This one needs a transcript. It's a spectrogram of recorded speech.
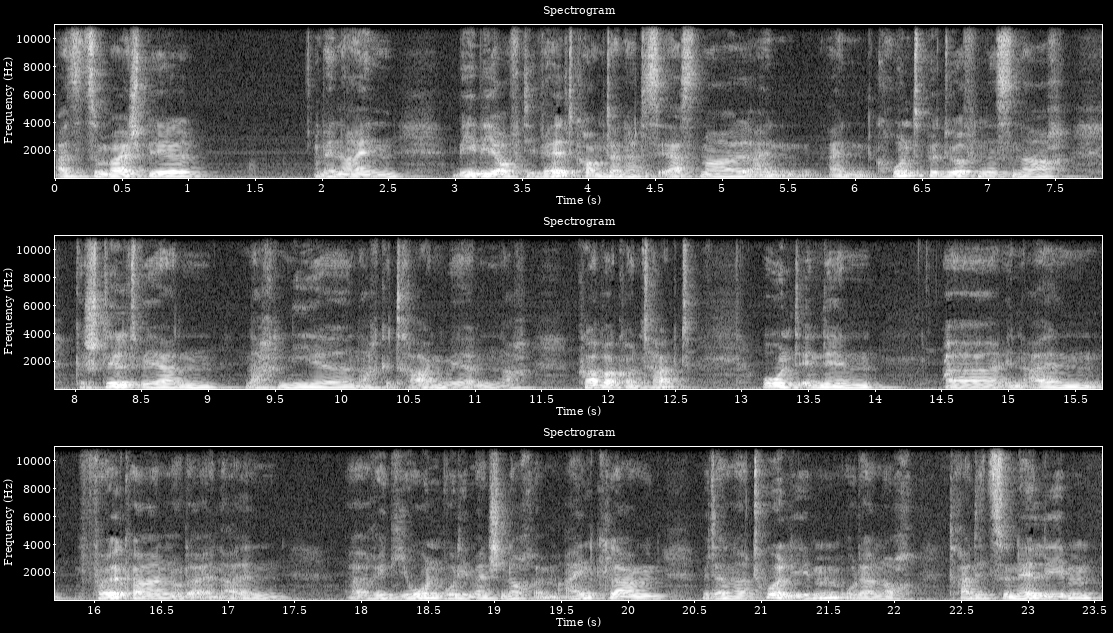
Also zum Beispiel, wenn ein Baby auf die Welt kommt, dann hat es erstmal ein, ein Grundbedürfnis nach gestillt werden, nach Nähe, nach getragen werden, nach Körperkontakt. Und in den äh, in allen Völkern oder in allen äh, Regionen, wo die Menschen noch im Einklang mit der Natur leben oder noch traditionell leben,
